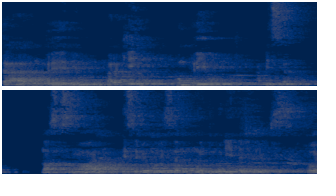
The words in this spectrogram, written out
dar um prêmio para quem cumpriu a missão. Nossa Senhora recebeu uma missão muito bonita de Deus, foi?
